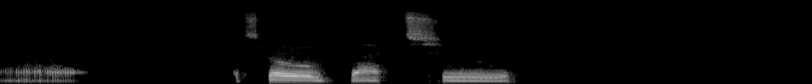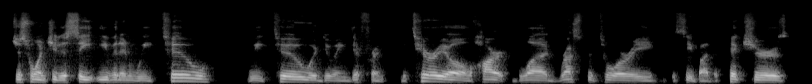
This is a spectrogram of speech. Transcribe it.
uh, let's go back to just want you to see, even in week two, week two, we're doing different material, heart, blood, respiratory. You can see by the pictures.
